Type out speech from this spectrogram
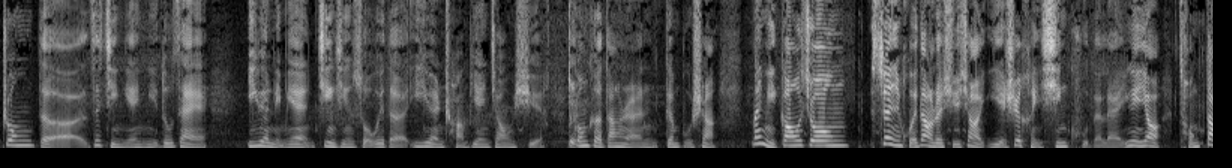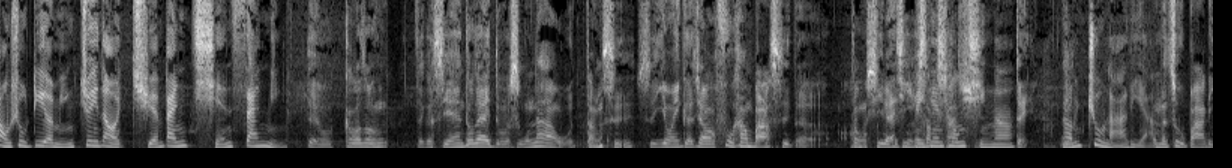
中的这几年，你都在医院里面进行所谓的医院床边教学，功课当然跟不上。那你高中虽然回到了学校，也是很辛苦的嘞，因为要从倒数第二名追到全班前三名。对我高中。整个时间都在读书，那我当时是用一个叫富康巴士的东西来进行每天通勤吗？对，你们住哪里啊？我们住巴黎，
